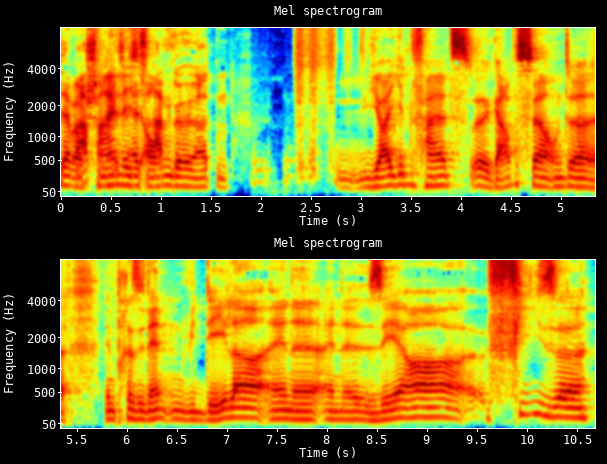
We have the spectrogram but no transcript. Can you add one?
der wahrscheinlich auch- angehörten. Ja, jedenfalls äh, gab es ja unter dem Präsidenten Videla eine, eine sehr fiese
